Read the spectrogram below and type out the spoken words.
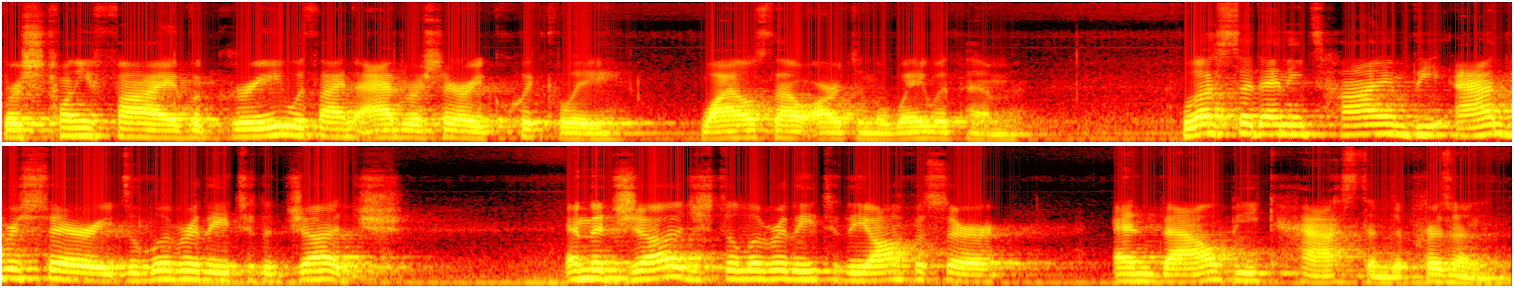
Verse 25 Agree with thine adversary quickly, whilst thou art in the way with him lest at any time the adversary deliver thee to the judge, and the judge deliver thee to the officer, and thou be cast into prison.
